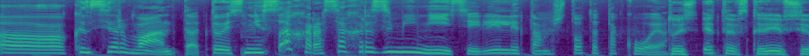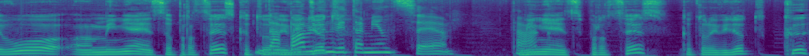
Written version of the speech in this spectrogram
э, консерванта, то есть не сахар, а сахарозаменитель или там что-то такое. То есть это, скорее всего, э, меняется процесс, который Добавлен ведет... витамин С. Так. Меняется процесс, который ведет к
